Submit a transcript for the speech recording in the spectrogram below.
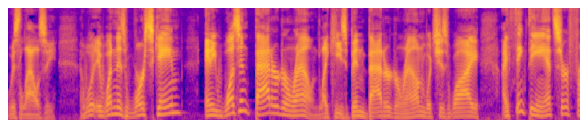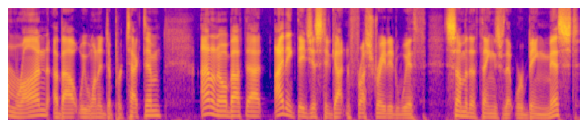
was lousy. It wasn't his worst game, and he wasn't battered around like he's been battered around, which is why I think the answer from Ron about we wanted to protect him, I don't know about that. I think they just had gotten frustrated with some of the things that were being missed,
